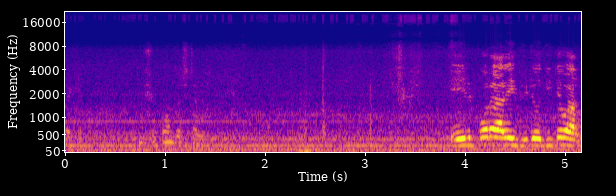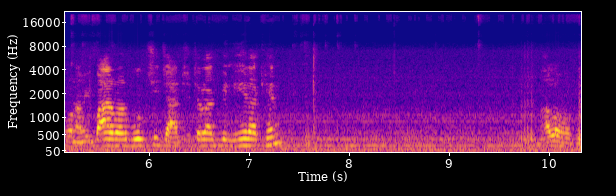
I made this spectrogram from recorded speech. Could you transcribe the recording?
দেখেন, দুশো পঞ্চাশ টাকা। এরপরে আর এই ভিডিও দিতে পারব না। আমি বারবার বলছি, যার যেটা লাগবে নিয়ে রাখেন। ভালো হবে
